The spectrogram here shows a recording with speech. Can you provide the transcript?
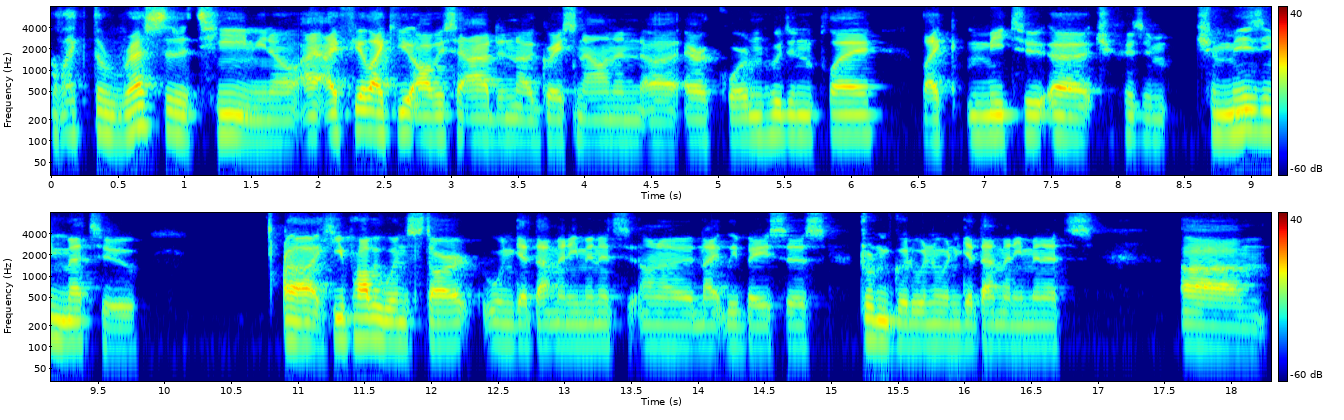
but like the rest of the team, you know, I, I feel like you obviously added in uh, Grayson Allen and uh, Eric Gordon who didn't play. Like me too, uh, Chimezie Metu. Uh, he probably wouldn't start, wouldn't get that many minutes on a nightly basis. Jordan Goodwin wouldn't get that many minutes. Um,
